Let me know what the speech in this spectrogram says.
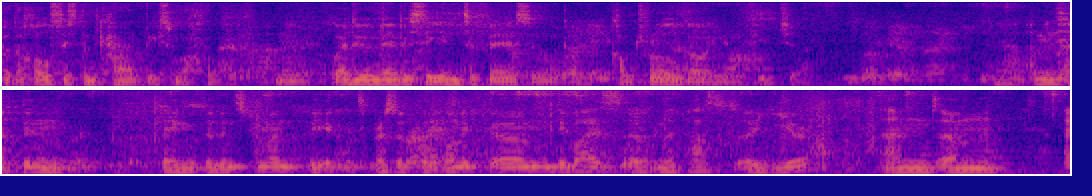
But the whole system can't be smaller. Where do we maybe see interface and control going in the future? Yeah, I mean, I've been playing with the instrument, the expressive polyphonic um, device uh, in the past uh, year, and um, I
